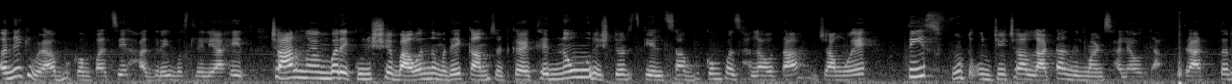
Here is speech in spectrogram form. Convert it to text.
अनेक वेळा भूकंपाचे हादरे बसलेले आहेत. चार नोव्हेंबर एकोणीसशे बावन्नमध्ये कामचटका येथे नऊ रिश्टर स्केलचा भूकंप झाला होता ज्यामुळे तीस फूट उंचीच्या लाटा निर्माण झाल्या होत्या. त्र्याहत्तर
